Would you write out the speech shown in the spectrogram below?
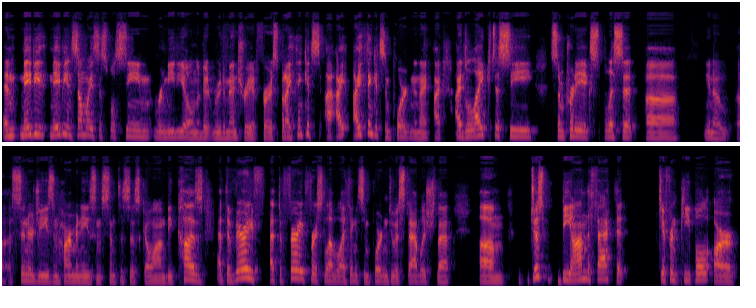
and maybe maybe in some ways this will seem remedial and a bit rudimentary at first, but I think it's I I think it's important, and I, I I'd like to see some pretty explicit. uh you know uh, synergies and harmonies and synthesis go on because at the very at the very first level i think it's important to establish that um, just beyond the fact that different people are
